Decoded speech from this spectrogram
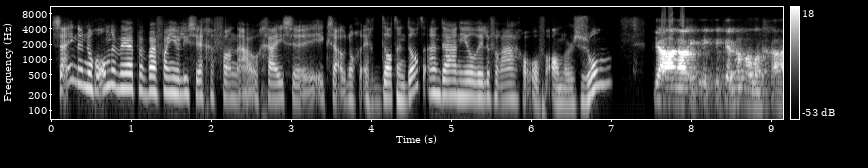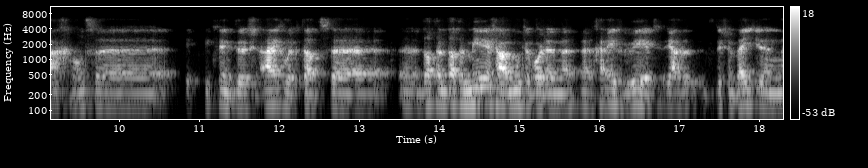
Zijn er nog onderwerpen waarvan jullie zeggen van nou Gijs, eh, ik zou nog echt dat en dat aan Daniel willen vragen of andersom? Ja, nou ik, ik, ik heb nog wel een vraag, want uh, ik, ik, vind dus eigenlijk dat, uh, dat, er, dat er meer zou moeten worden geëvalueerd. Ja, het is een beetje een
